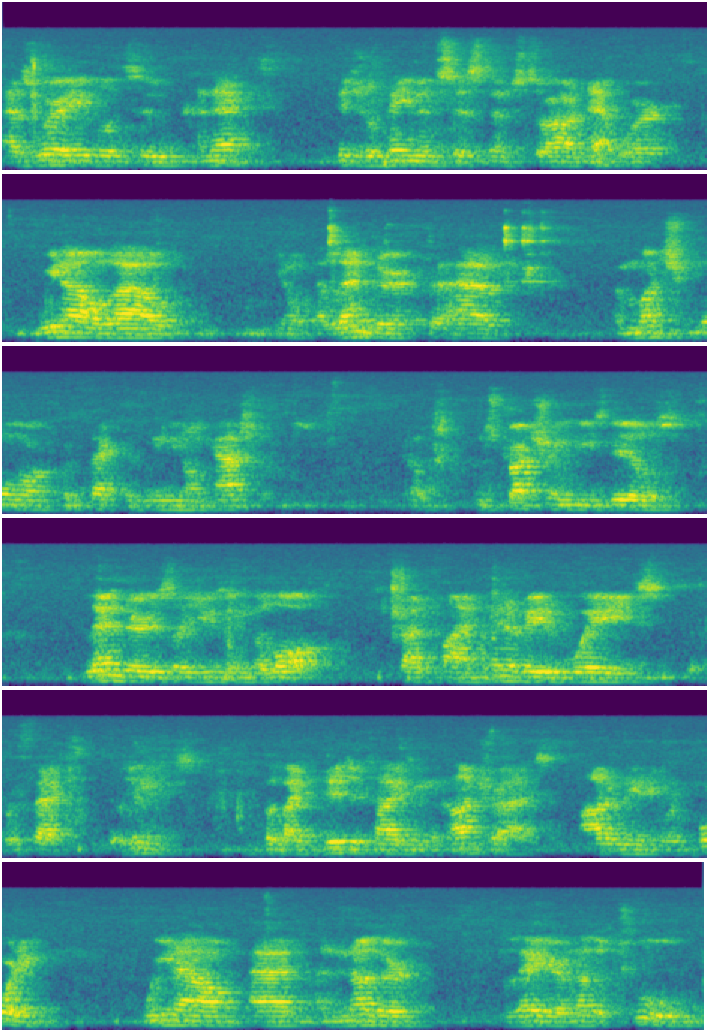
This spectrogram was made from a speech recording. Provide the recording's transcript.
as we're able to connect digital payment systems to our network, we now allow you know, a lender to have a much more effective lien on cash flows. You know, in structuring these deals, lenders are using the law to try to find innovative ways to perfect the liens. But by digitizing the contracts, automating reporting, we now add another layer, another tool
